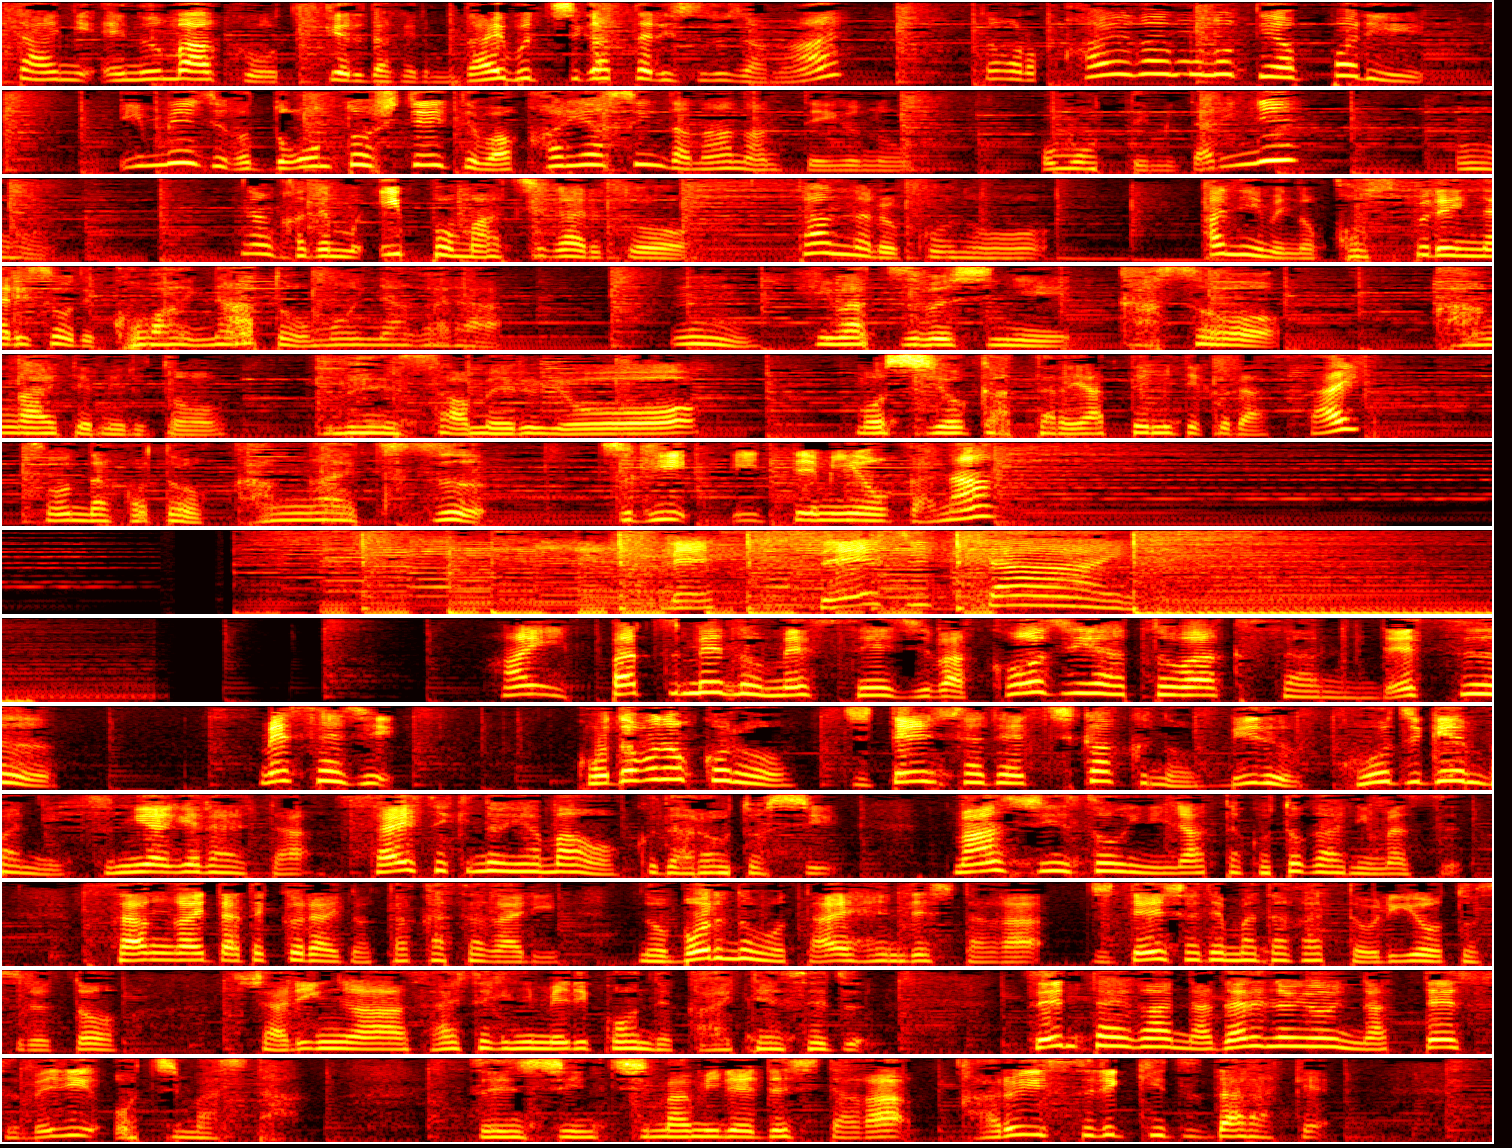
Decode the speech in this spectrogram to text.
額に N マークをつけるだけでもだいぶ違ったりするじゃない？だから海外ものってやっぱり、イメージがドンとしていて分かりやすいんだな、なんていうのを思ってみたりね。うん。なんかでも一歩間違えると、単なるこの、アニメのコスプレになりそうで怖いなと思いながら、うん、暇つぶしに仮装考えてみると、目覚めるよ。もしよかったらやってみてください。そんなことを考えつつ、次行ってみようかな。メッセージタイム。はい、一発目のメッセージはコージアトワークさんです。メッセージ。子供の頃、自転車で近くのビル工事現場に積み上げられた採石の山を下ろうとし、満身創痍になったことがあります。3階建てくらいの高さがあり、登るのも大変でしたが、自転車でまたがって降りようとすると、車輪が採石にめり込んで回転せず、全体が雪崩のようになって滑り落ちました。全身血まみれでしたが、軽い擦り傷だらけ。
